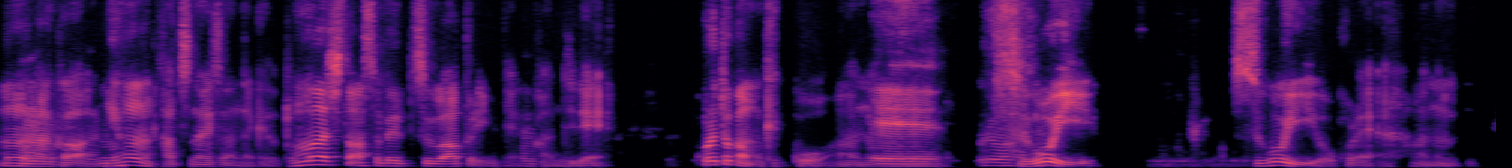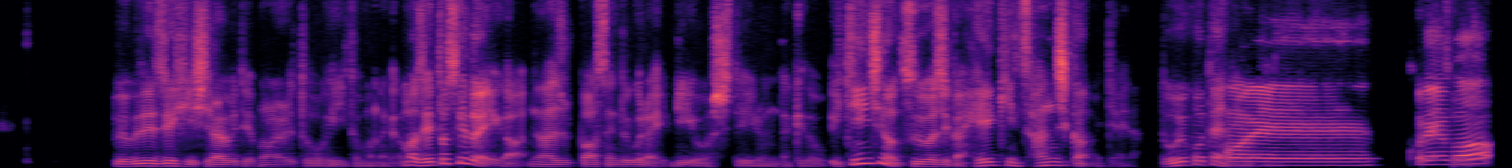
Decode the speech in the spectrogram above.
もうなんうんかうん日本初のやつなんだけど、友達と遊べる通話アプリみたいな感じで、これとかも結構、あの、えーすごい、すごいよ、これ。あの、ウェブでぜひ調べてもらえるといいと思うんだけど、まあ、Z 世代が70%ぐらい利用しているんだけど、1日の通話時間平均3時間みたいな。どういうことやねん。えー、これは、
